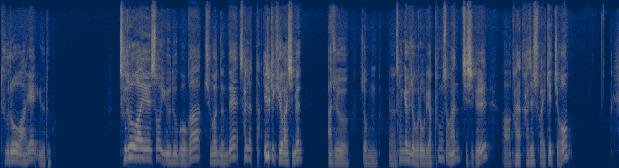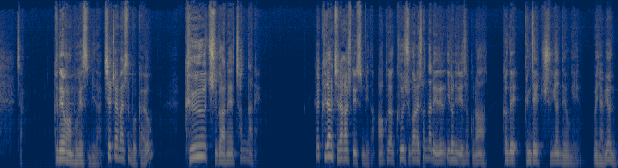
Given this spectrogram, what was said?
드로아의 유두고. 드로아에서 유두고가 죽었는데 살렸다. 이렇게 기억하시면 아주 좀 어, 성경적으로 우리가 풍성한 지식을 어, 가, 가질 수가 있겠죠. 자, 그 내용 한번 보겠습니다. 7절 말씀 볼까요? 그 주간의 첫날에 그냥 지나갈 수도 있습니다. 아, 그냥 그 주간의 첫날에 이런, 이런 일이 있었구나. 그런데 굉장히 중요한 내용이에요. 왜냐하면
